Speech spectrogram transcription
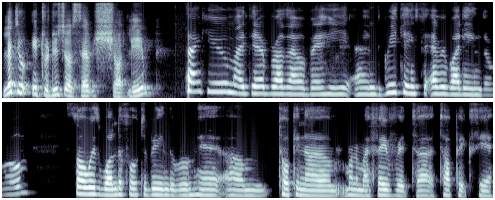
let you introduce yourself shortly. Thank you, my dear brother Obehi, and greetings to everybody in the room. It's always wonderful to be in the room here, um, talking um, one of my favorite uh, topics here.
